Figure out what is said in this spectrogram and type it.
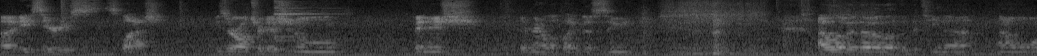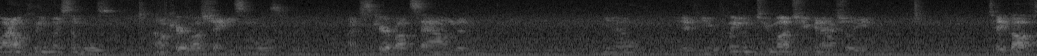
uh, A series splash. These are all traditional finish. They're gonna look like this soon. I love it though. I love the patina. I don't. I don't clean my cymbals. I don't care about shiny cymbals. I just care about sound and you know, if you clean them too much, you can actually take off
